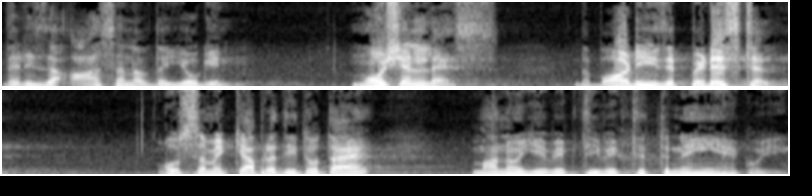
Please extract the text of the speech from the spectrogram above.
That is the asana of the yogin motionless the body is a pedestal उस समय क्या प्रतीत होता है? मानो ये व्यक्ति व्यक्तित्व नहीं है कोई,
